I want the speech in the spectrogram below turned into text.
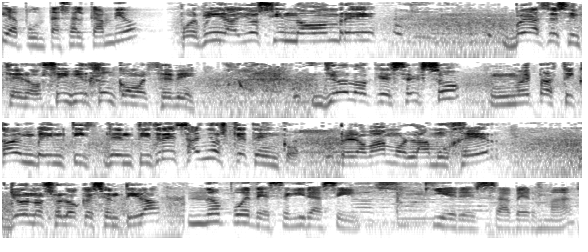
¿te apuntas al cambio? Pues mira, yo siendo hombre, voy a ser sincero, soy virgen como el CD. Yo lo que es sexo no he practicado en 20 23 años que tengo. Pero vamos, la mujer, yo no sé lo que sentirá. No puedes seguir así. ¿Quieres saber más?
